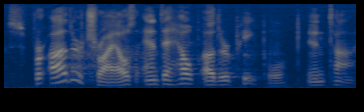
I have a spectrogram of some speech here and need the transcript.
us for other trials and to help other people in time.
